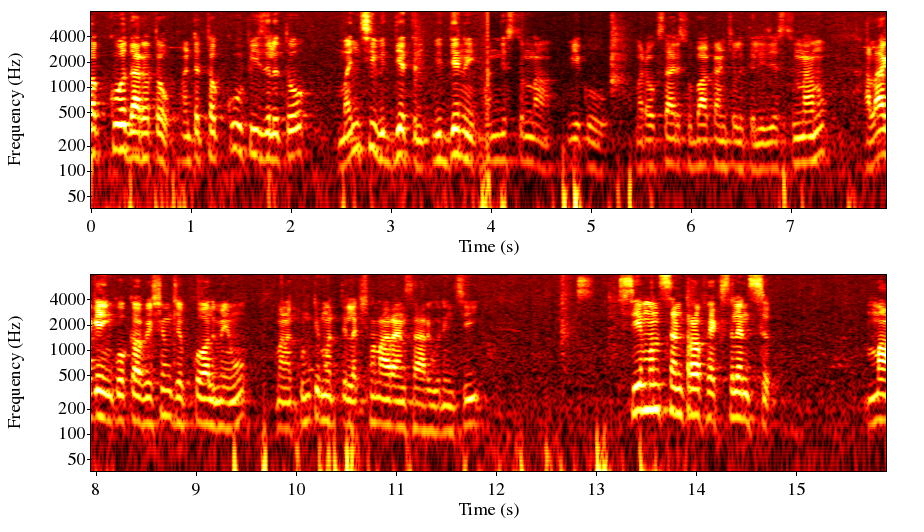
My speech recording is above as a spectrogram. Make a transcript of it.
తక్కువ ధరతో అంటే తక్కువ ఫీజులతో మంచి విద్య విద్యని అందిస్తున్న మీకు మరొకసారి శుభాకాంక్షలు తెలియజేస్తున్నాను. అలాగే ఇంకొక విషయం చెప్పుకోవాలి మేము. మన కుంటిమర్తి లక్ష్మీనారాయణ సార్ గురించి. సీమన్ సెంటర్ ఆఫ్ ఎక్సలెన్స్ మా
